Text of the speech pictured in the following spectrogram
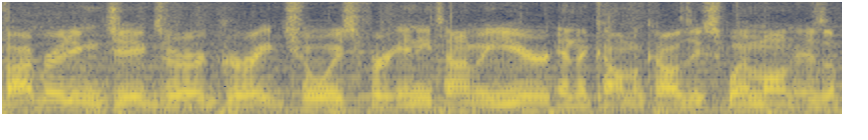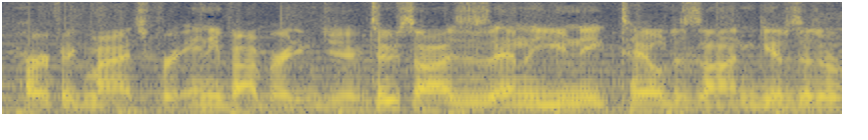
Vibrating jigs are a great choice for any time of year, and the Kamikaze Swim On is a perfect match for any vibrating jig. Two sizes and the unique tail design gives it a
